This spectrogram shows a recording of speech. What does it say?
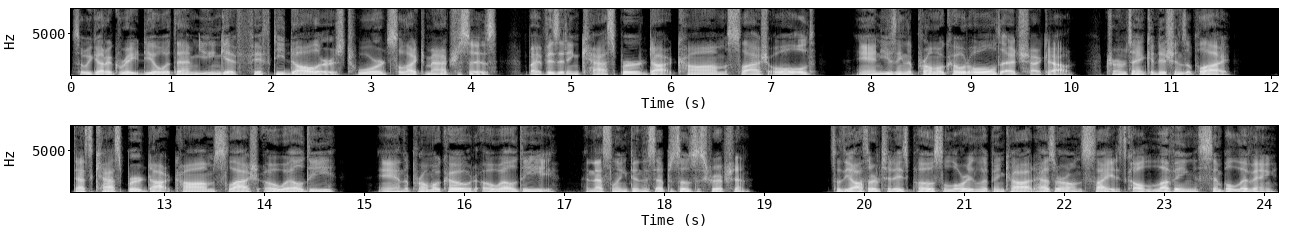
So we got a great deal with them. You can get $50 towards select mattresses by visiting casper.com slash old and using the promo code old at checkout. Terms and conditions apply. That's casper.com slash OLD and the promo code OLD. And that's linked in this episode's description. So the author of today's post, Lori Lippincott, has her own site. It's called Loving Simple Living.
